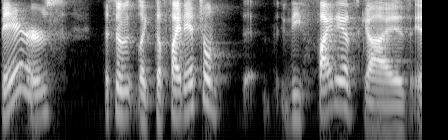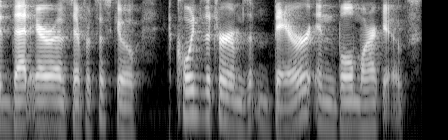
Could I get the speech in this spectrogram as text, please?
bears so like the financial the finance guys in that era of san francisco coined the terms bear and bull markets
